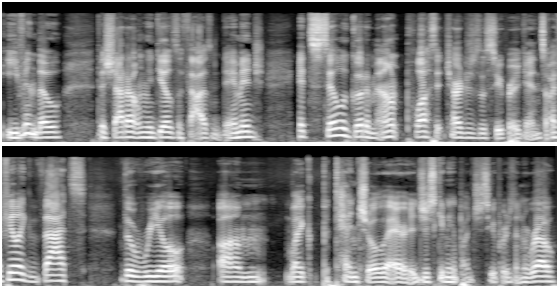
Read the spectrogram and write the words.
Even though the shadow only deals a thousand damage, it's still a good amount. Plus, it charges the super again. So I feel like that's the real um, like potential there is just getting a bunch of supers in a row.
